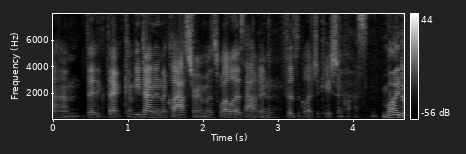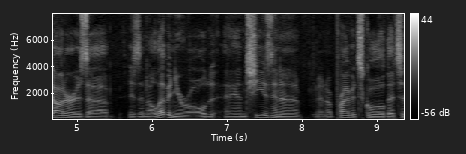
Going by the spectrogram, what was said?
um, that, that can be done in the classroom as well as out in physical education class. My daughter is a is an 11 year old, and she is in a in a private school that's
